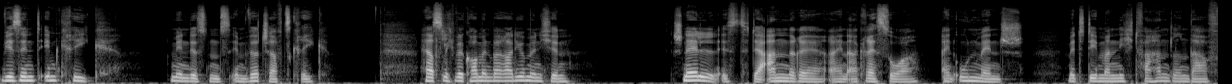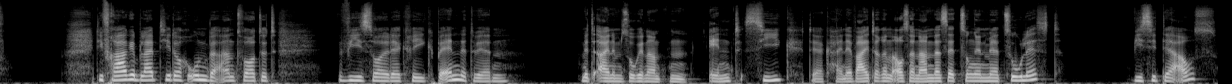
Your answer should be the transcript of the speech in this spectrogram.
Wir sind im Krieg, mindestens im Wirtschaftskrieg. Herzlich willkommen bei Radio München. Schnell ist der andere ein Aggressor, ein Unmensch, mit dem man nicht verhandeln darf. Die Frage bleibt jedoch unbeantwortet, wie soll der Krieg beendet werden? Mit einem sogenannten Endsieg, der keine weiteren Auseinandersetzungen mehr zulässt? Wie sieht der aus?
